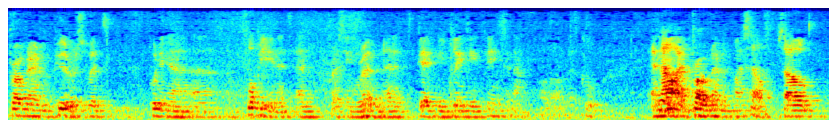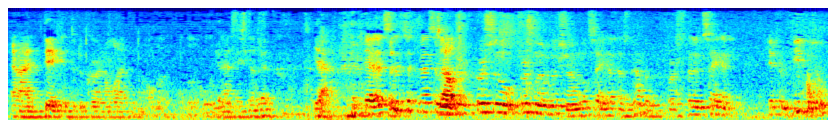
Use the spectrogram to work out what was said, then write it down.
programming computers with putting a, a floppy in it and pressing run, and it gave me blinking things, and I thought, oh, that's cool. And now I program it myself. So, and I dig into the kernel and all the all the, all the nasty stuff. Yeah. Yeah, that's, that's, a, that's a So- personal, personal evolution. I'm not saying that doesn't happen, of course, but I'm saying that different people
